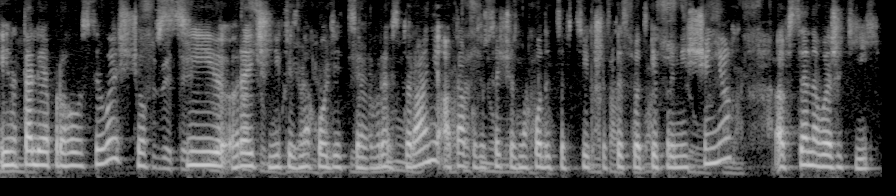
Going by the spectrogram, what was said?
І Наталія проголосила, що всі речі, які знаходяться в ресторані, а також все, що знаходиться в цих шести складських приміщеннях, все належить їй.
